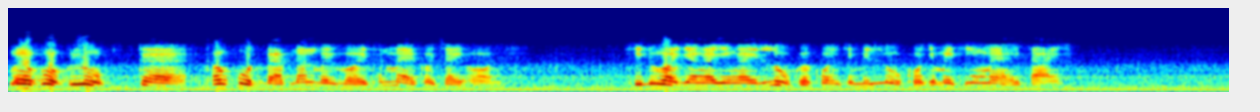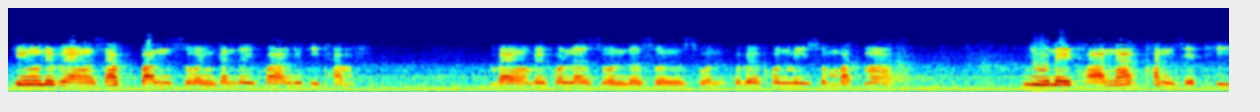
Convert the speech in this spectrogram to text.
เมื่อพวกลูกแกเขาพูดแบบนั้นบ่อยๆท่านแม่ก็ใจอ่อน คิดว่ายังไงยังไงลูกก็คงจะเป็นลูกคงจะไม่ทิ้งแม่ให้ตาย จึงได้แบ่งทรัพย์ปันส่วนกันโดยความยุติธรรม แบ่งไปคนละส่วนละส่วนส่วน ก็เป็นคนมีสมบัติมาก อยู่ในฐานะขั้นเศรษฐี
